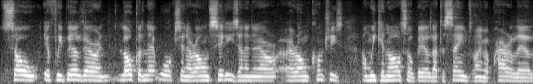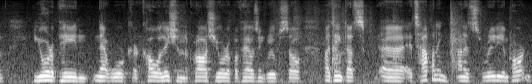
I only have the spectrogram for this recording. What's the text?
so if we build our local networks in our own cities and in our, our own countries and we can also build at the same time a parallel European network or coalition across Europe of housing groups. So I think that's uh, it's happening and it's really important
